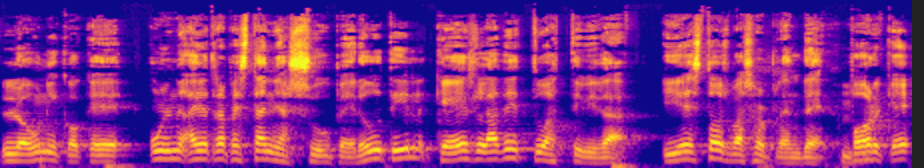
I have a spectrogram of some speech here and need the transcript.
lo único que hay otra pestaña súper útil que es la de tu actividad. Y esto os va a sorprender, porque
